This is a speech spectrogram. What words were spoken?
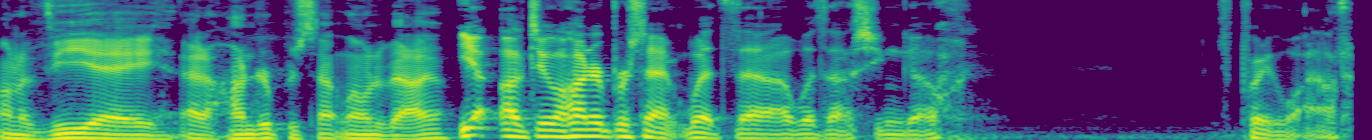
on a VA at 100% loan to value? Yep, up to 100 percent with uh, with us. You can go. It's pretty wild.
